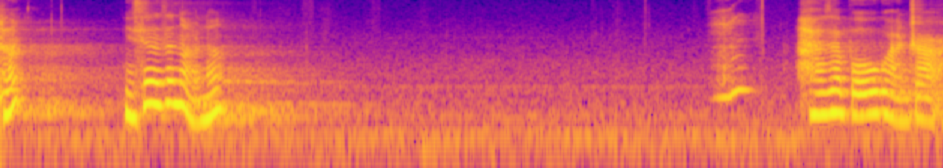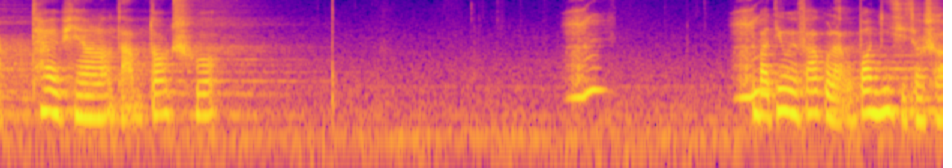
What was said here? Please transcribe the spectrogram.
啊？你现在在哪儿呢？还在博物馆这儿，太偏了，打不到车。你把定位发过来，我帮你一起叫车。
